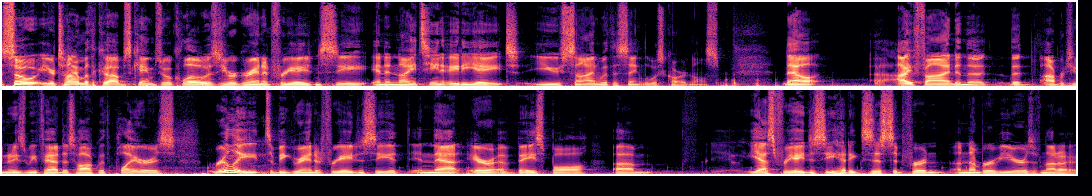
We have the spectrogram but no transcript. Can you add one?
So your time with the Cubs came to a close. You were granted free agency, and in 1988, you signed with the St. Louis Cardinals. Now, I find in the the opportunities we've had to talk with players, really to be granted free agency in that era of baseball. Um, yes, free agency had existed for a number of years, if not a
